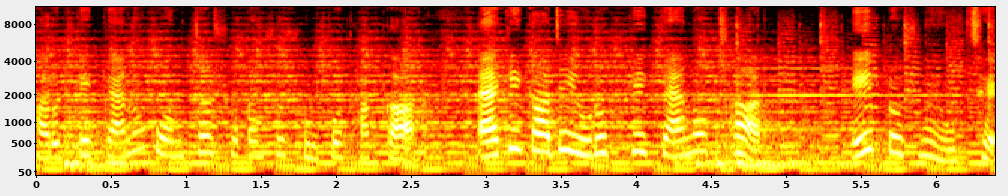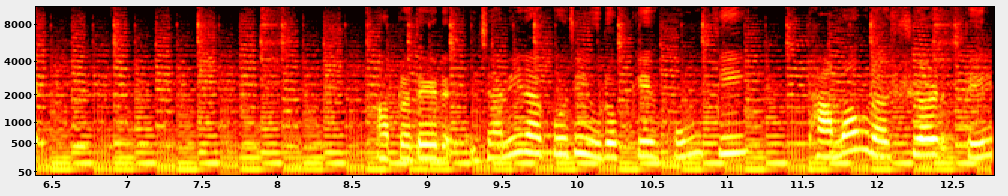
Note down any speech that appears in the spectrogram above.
ভারতকে কেন পঞ্চাশ শতাংশ শুল্ক ধাক্কা? একই কাজে ইউরোপকে কেন ছাড়? এই প্রশ্নই উঠছে। আপনাদের জানিয়ে রাখব যে ইউরোপকে হুমকি থামাও রাশিয়ার তেল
